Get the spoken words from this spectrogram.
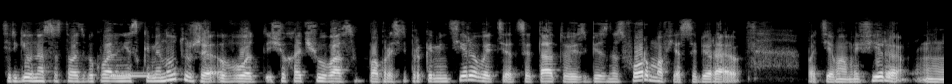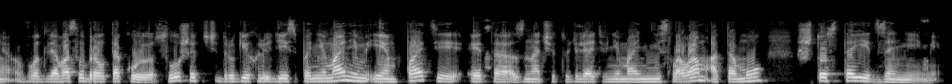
Сергей, у нас осталось буквально несколько минут уже. Вот, еще хочу вас попросить прокомментировать цитату из бизнес-форумов. Я собираю по темам эфира. Вот для вас выбрал такую. Слушать других людей с пониманием и эмпатией – это значит уделять внимание не словам, а тому, что стоит за ними.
